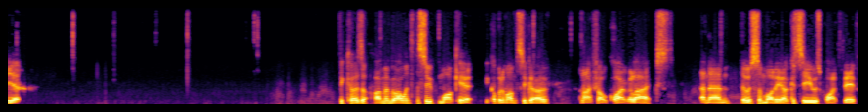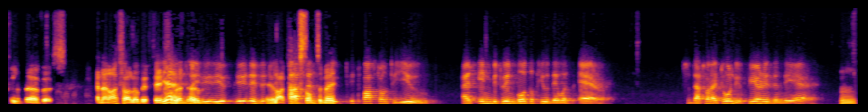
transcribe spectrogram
Yeah. because I remember I went to the supermarket a couple of months ago and I felt quite relaxed. And then there was somebody I could see who was quite fearful and nervous. And then I felt a little bit fearful yeah, and nervous. You, you, it, it, it, like passed on to me. It passed on to you. And in between both of you, there was air. So that's what I told you. Fear is in the air. Hmm.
